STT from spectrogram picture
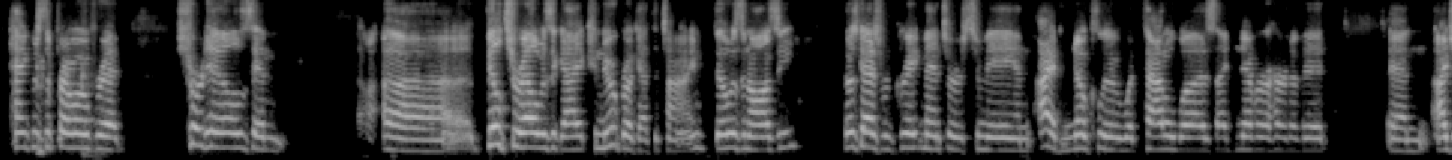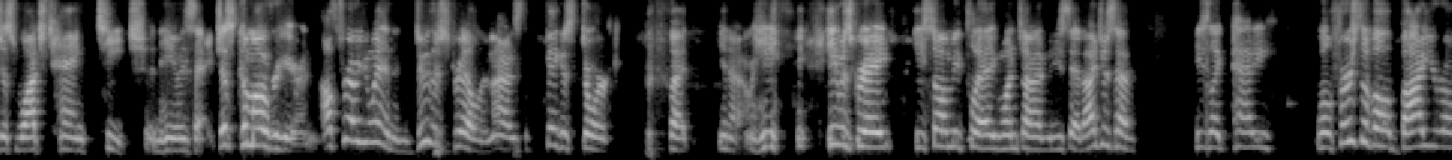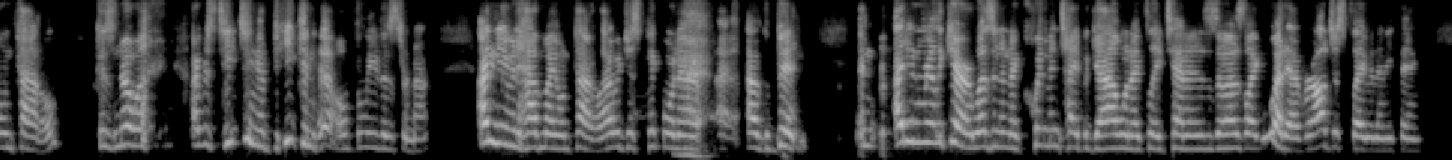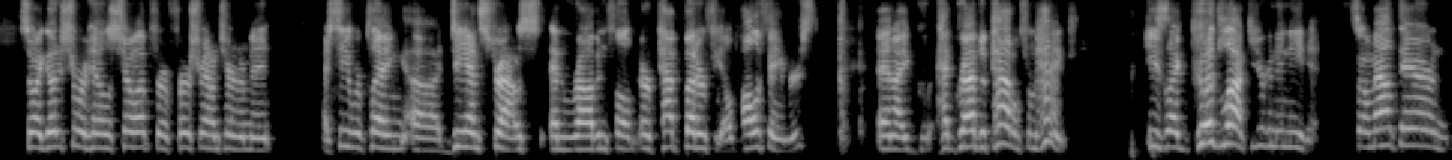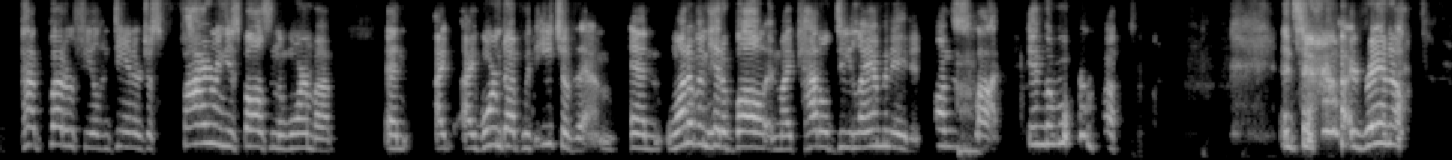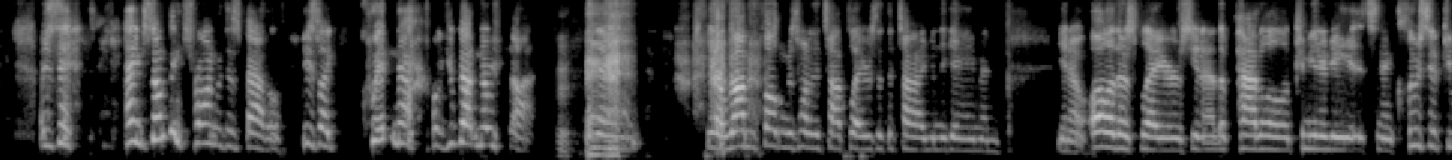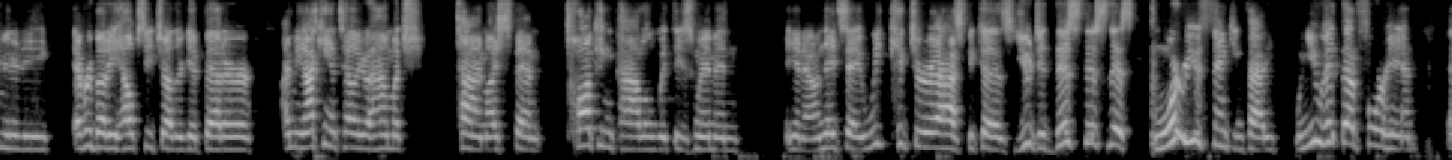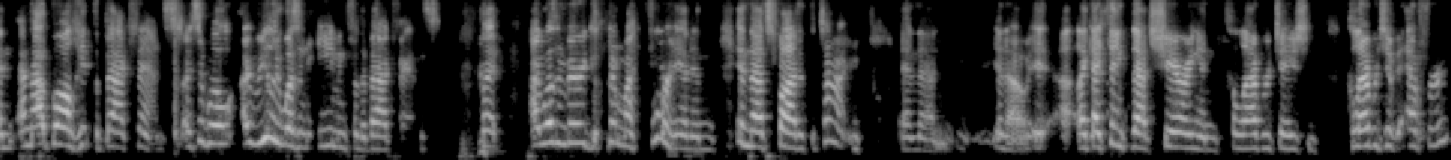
Hank was the pro over at Short Hills, and uh, Bill Terrell was a guy at Canoebrook at the time. Bill was an Aussie. Those guys were great mentors to me, and I had no clue what paddle was. I'd never heard of it. And I just watched Hank teach, and he would say, Just come over here and I'll throw you in and do this drill. And I was the biggest dork. But, you know, he, he was great. He saw me play one time and he said, I just have, he's like, Patty, well, first of all, buy your own paddle because no, I was teaching at Beacon Hill, believe this or not. I didn't even have my own paddle. I would just pick one out, out of the bin. And I didn't really care. I wasn't an equipment type of gal when I played tennis. So I was like, whatever, I'll just play with anything. So I go to Short Hills, show up for a first round tournament. I see we're playing uh, Deanne Strauss and Robin Fulton or Pat Butterfield, Hall of Famers. And I g- had grabbed a paddle from Hank. He's like, good luck, you're going to need it. So I'm out there and Pat Butterfield and Dan are just firing his balls in the warm up. And I, I warmed up with each of them. And one of them hit a ball and my paddle delaminated on the spot in the warm up. And so I ran up. I said, Hank, something's wrong with this paddle. He's like, quit now. You got no shot. And then, you know, Robin Fulton was one of the top players at the time in the game. And, you know, all of those players, you know, the paddle community, it's an inclusive community. Everybody helps each other get better. I mean, I can't tell you how much time I spent talking paddle with these women, you know, and they'd say, We kicked your ass because you did this, this, this. what were you thinking, Patty, when you hit that forehand and, and that ball hit the back fence? I said, Well, I really wasn't aiming for the back fence, but I wasn't very good at my forehand in, in that spot at the time. And then, you know, it, like I think that sharing and collaboration, collaborative effort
